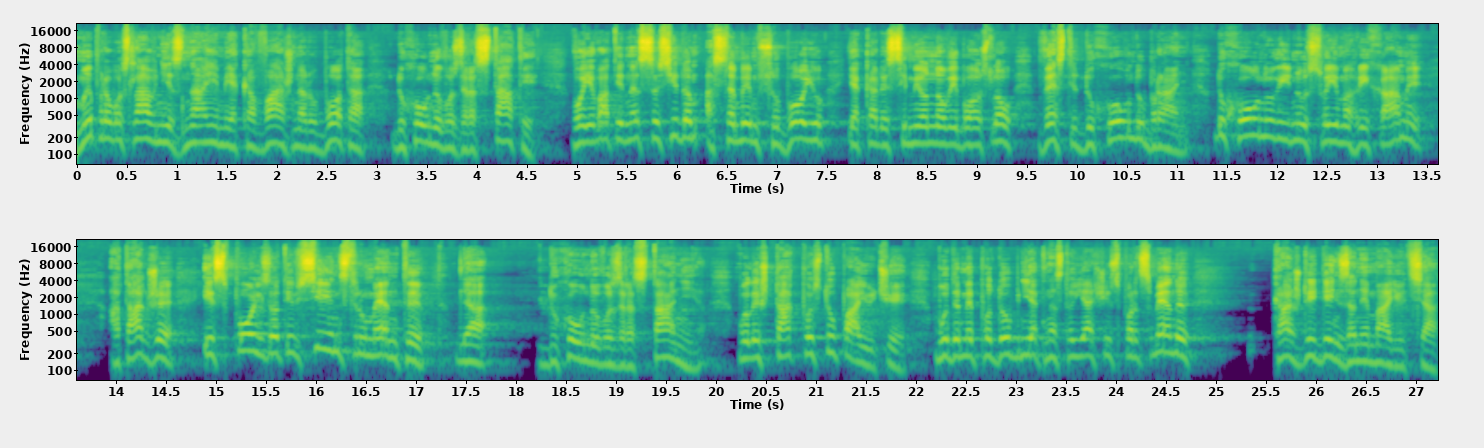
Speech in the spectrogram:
Ми, православні, знаємо, яка важна робота духовно возростати, воювати не з сусідом, а з самим собою, як каже Симеон Новий Богослов, вести духовну брань, духовну війну з своїми гріхами, а також іспользувати всі інструменти для духовного возростання. Бо лиш так поступаючи, будемо подобні, як настоящі спортсмени, кожен день займаються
